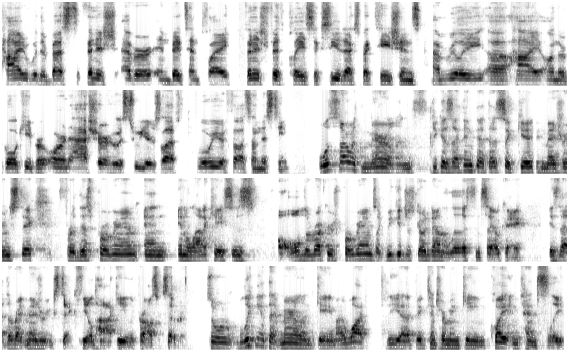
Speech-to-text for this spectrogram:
tied with their best finish ever in Big Ten play, finished fifth place, exceeded expectations. I'm really uh, high on their goalkeeper, Orrin Asher, who has two years left. What were your thoughts on this team? We'll start with Maryland because I think that that's a good measuring stick for this program. And in a lot of cases, all of the Rutgers programs, like we could just go down the list and say, okay, is that the right measuring stick? Field hockey, lacrosse, etc. So looking at that Maryland game, I watched the uh, Big Ten tournament game quite intensely.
